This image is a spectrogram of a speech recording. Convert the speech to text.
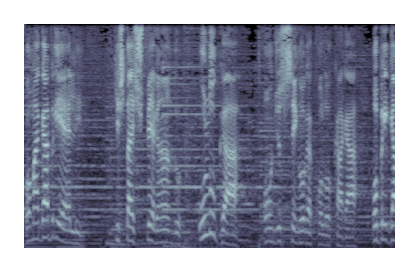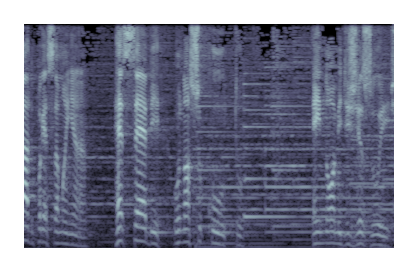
como a Gabriele, que está esperando o lugar onde o Senhor a colocará. Obrigado por essa manhã. Recebe o nosso culto, em nome de Jesus.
